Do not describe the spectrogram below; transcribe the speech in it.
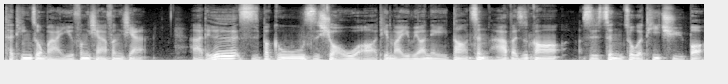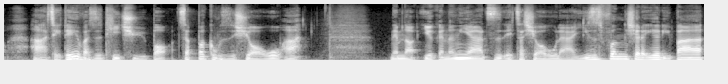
特听众朋友分享分享啊，迭个只不过是笑话哦，听众朋友勿要拿伊当真，也勿是讲是正宗个天气预报啊，绝对勿是天气预报，只不过是笑话哈。那么呢，有搿能样子一只笑话啦，伊是分析了一个礼拜，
